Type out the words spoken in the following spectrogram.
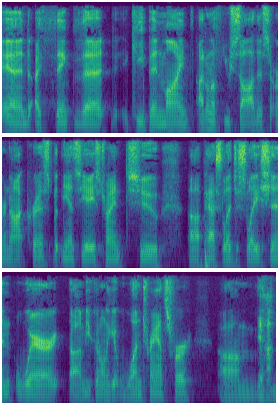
and I think that keep in mind, I don't know if you saw this or not, Chris, but the NCAA is trying to uh, pass legislation where um, you can only get one transfer. Um, yeah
